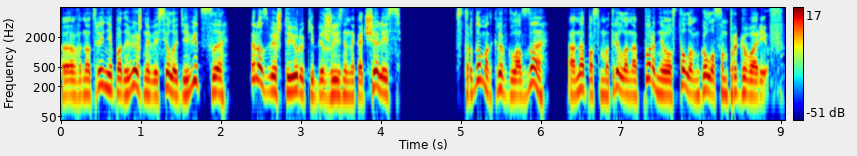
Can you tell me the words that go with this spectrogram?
Внутри неподвижно висела девица, разве что ее руки безжизненно качались. С трудом открыв глаза, она посмотрела на парня усталым голосом проговорив.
